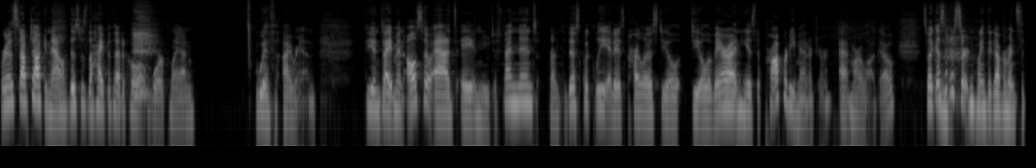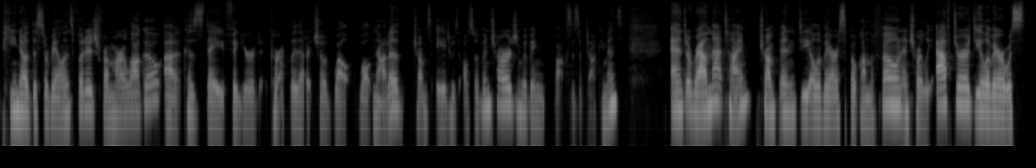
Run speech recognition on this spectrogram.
we're gonna stop talking now." This was the hypothetical war plan with Iran. The indictment also adds a new defendant. Run through this quickly. It is Carlos de, Oliveira, and he is the property manager at Mar-a-Lago. So I guess at a certain point, the government subpoenaed the surveillance footage from Mar-a-Lago uh, because they figured correctly that it showed Walt, Walt Nauta, Trump's aide, who's also been charged, moving boxes of documents. And around that time, Trump and De Oliveira spoke on the phone. And shortly after, De Oliveira was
